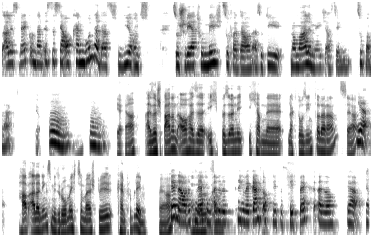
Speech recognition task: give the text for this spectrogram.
alles weg und dann ist es ja auch kein Wunder, dass wir uns so schwer tun, Milch zu verdauen, also die normale Milch aus dem Supermarkt. Ja. Mhm. Mhm. Ja, also spannend auch. Also ich persönlich, ich habe eine Laktoseintoleranz, ja. ja. Habe allerdings mit Rohmilch zum Beispiel kein Problem. Ja. Genau, das also, merken, also das kriegen wir ganz oft, dieses Feedback. Also ja, das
